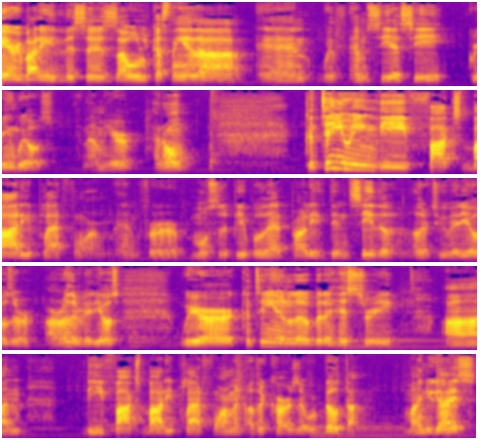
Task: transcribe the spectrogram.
Hey everybody, this is Saul Castañeda and with MCSC Green Wheels and I'm here at home. Continuing the Fox Body platform and for most of the people that probably didn't see the other two videos or our other videos, we are continuing a little bit of history on the Fox Body platform and other cars that were built on. Mind you guys,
